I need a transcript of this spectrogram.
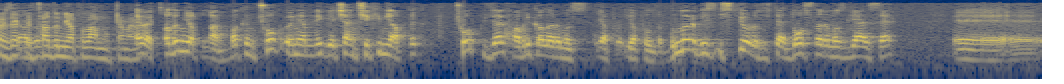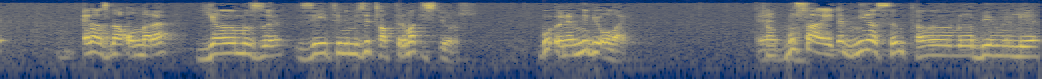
Özellikle Lazım. tadım yapılan muhtemelen. Evet tadım yapılan. Bakın çok önemli geçen çekim yaptık. Çok güzel fabrikalarımız yap- yapıldı. Bunları biz istiyoruz işte dostlarımız gelse eee, en azından onlara yağımızı, zeytinimizi tattırmak istiyoruz. Bu önemli bir olay. Eee, Çok bu sayede Minas'ın tanınırlığı, bilinirliği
